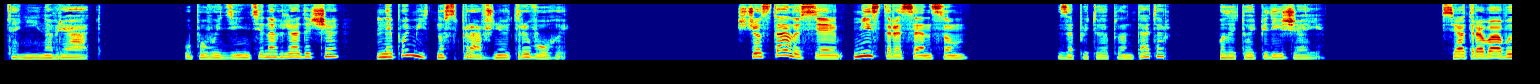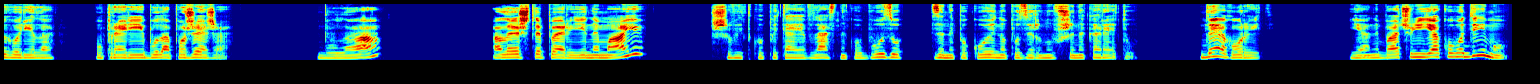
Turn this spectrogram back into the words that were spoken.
Та ні, навряд. У поведінці наглядача непомітно справжньої тривоги. Що сталося, містере Сенсом? запитує плантатор, коли той під'їжджає. Вся трава вигоріла, у прерії була пожежа. Була? Але ж тепер її немає? швидко питає власник обозу, занепокоєно позирнувши на карету. Де горить? Я не бачу ніякого диму.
